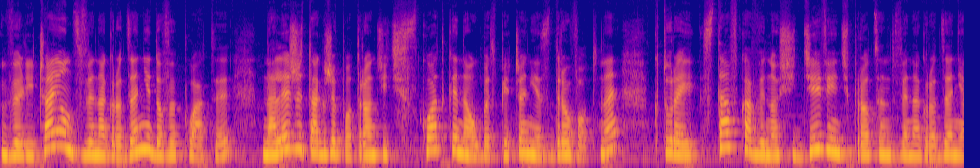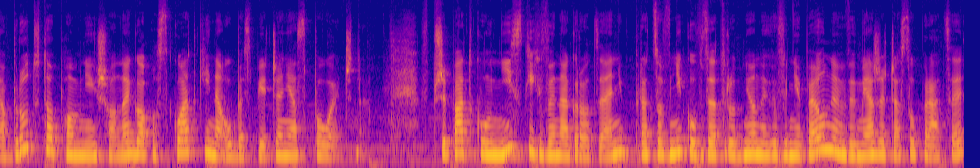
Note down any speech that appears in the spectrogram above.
wyliczając wynagrodzenie do wypłaty, należy także potrącić składkę na ubezpieczenie zdrowotne, której stawka wynosi 9% wynagrodzenia brutto pomniejszonego o składki na ubezpieczenia społeczne. W przypadku niskich wynagrodzeń pracowników zatrudnionych w niepełnym wymiarze czasu pracy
